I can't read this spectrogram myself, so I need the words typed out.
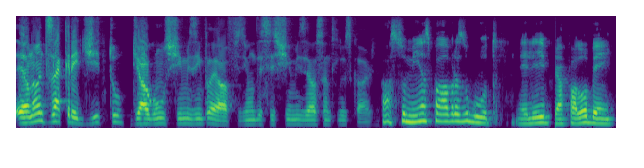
eu não desacredito de alguns times em playoffs, e um desses times é o St. Louis Cardinals. Assumi as palavras do Guto, ele já falou bem.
